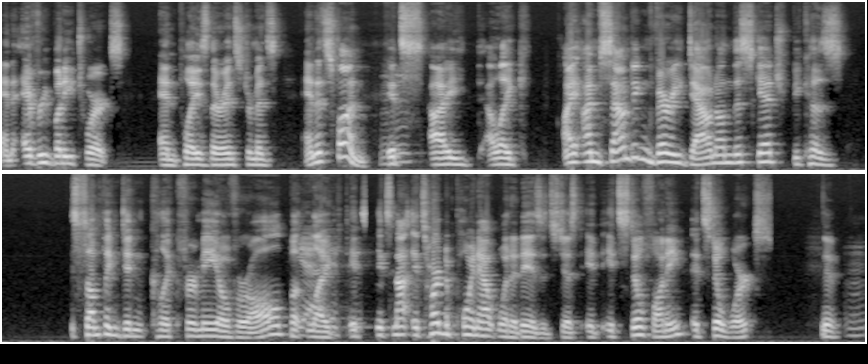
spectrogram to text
And everybody twerks and plays their instruments and it's fun. Mhm. it's I, I like i i'm sounding very down on this sketch because something didn't click for me overall but Yeah, like it- it's it- it's not it's hard to point out what it is. It's just it, it's still funny. It still works Mm,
